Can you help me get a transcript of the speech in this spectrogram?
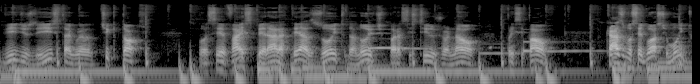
vídeos de Instagram, TikTok. Você vai esperar até as 8 da noite para assistir o jornal principal? Caso você goste muito,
